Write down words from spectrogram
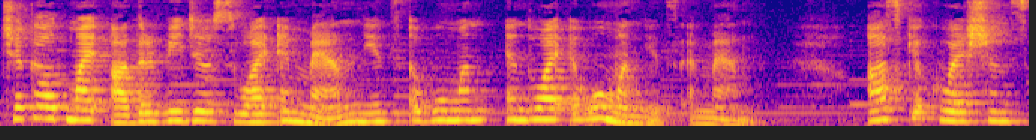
Check out my other videos why a man needs a woman and why a woman needs a man. Ask your questions,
